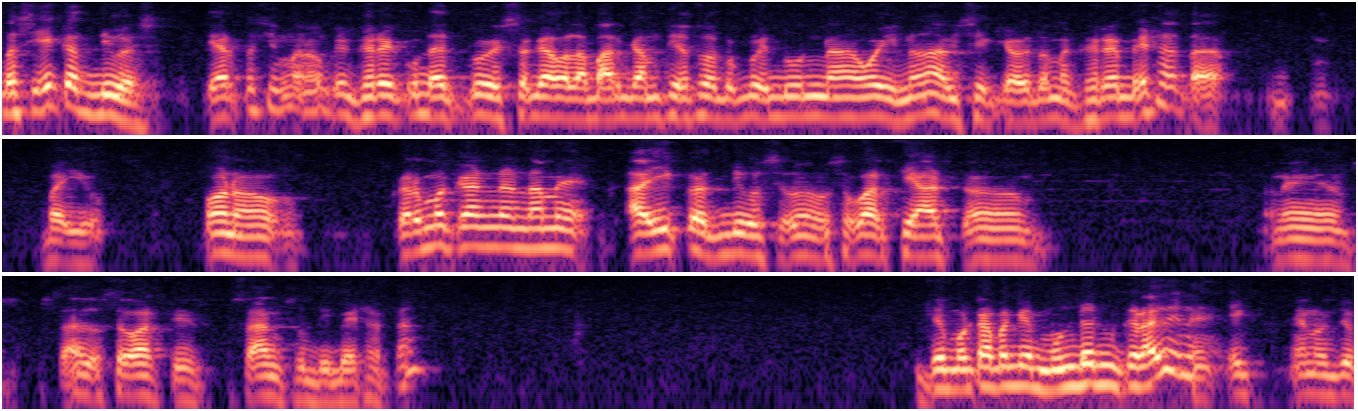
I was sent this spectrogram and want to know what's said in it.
બસ એક જ દિવસ. ત્યાર પછી માનો કે ઘરે કદાચ કોઈ સગાવાલા બારગામથી અથવા તો કોઈ દૂરના હોય, ન આવી શક્યા હોય તમે ઘરે બેઠા હતા, ભાઈઓ. પણ કર્મકાંડના નામે આ એક જ દિવસ સવારથી આઠ અને સવારથી સાંજ સુધી બેઠા હતા. જે મોટાભાગે મુંડન કરાવી ને એક એનો જે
